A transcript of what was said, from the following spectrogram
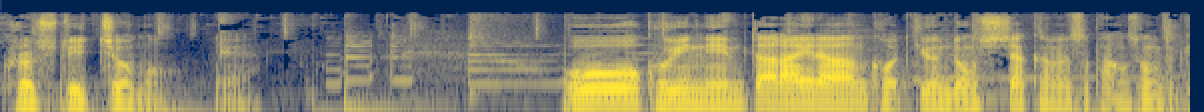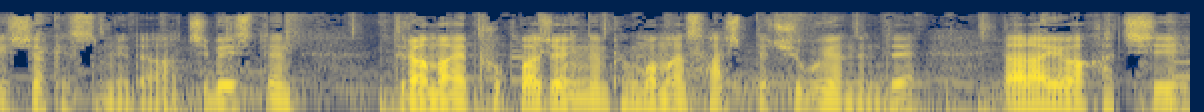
그럴 수도 있죠 뭐. 예. 5592님 딸아이랑 걷기 운동 시작하면서 방송 듣기 시작했습니다. 집에 있을 땐 드라마에 푹 빠져 있는 평범한 40대 주부였는데 딸아이와 같이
